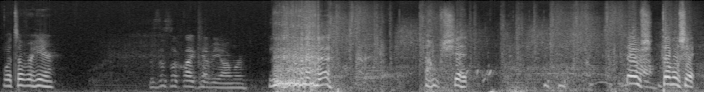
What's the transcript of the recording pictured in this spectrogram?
What's over here? Does this look like heavy armor? Oh shit! No, oh, sh- double shit.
